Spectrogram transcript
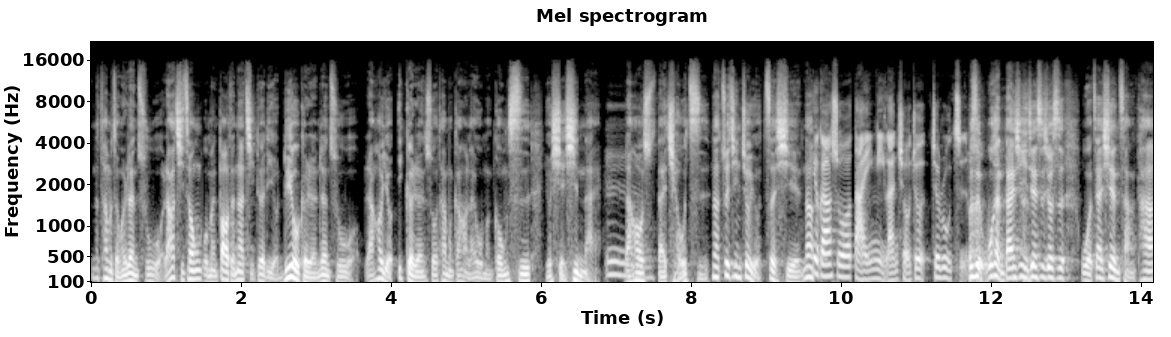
那他们怎么会认出我？然后其中我们报的那几队里有六个人认出我，然后有一个人说他们刚好来我们公司有写信来，嗯，然后来求职。那最近就有这些。那又跟他说打赢你篮球就就入职？不是，我很担心一件事，就是我在现场，他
